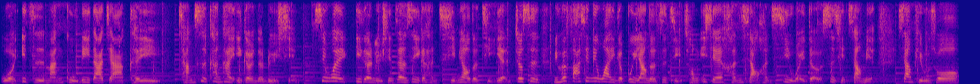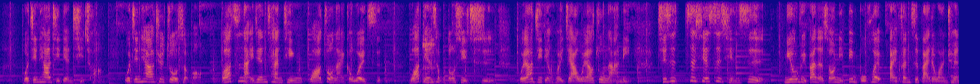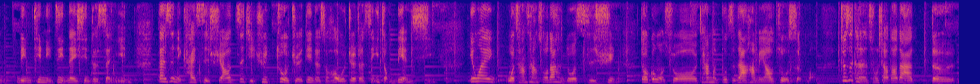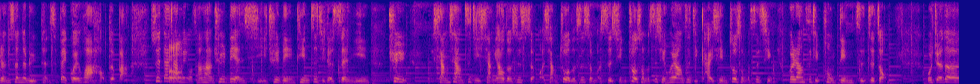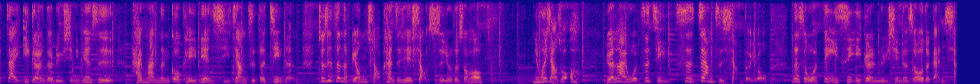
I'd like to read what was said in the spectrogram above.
我一直蛮鼓励大家可以尝试看看一个人的旅行，是因为一个人旅行真的是一个很奇妙的体验，就是你会发现另外一个不一样的自己，从一些很小很细微的事情上面，像比如说我今天要几点起床，我今天要去做什么，我要吃哪一间餐厅，我要坐哪个位置，我要点什么东西吃，我要几点回家，我要住哪里，其实这些事情是。你有旅伴的时候，你并不会百分之百的完全聆听你自己内心的声音，但是你开始需要自己去做决定的时候，我觉得是一种练习。因为我常常收到很多私讯，都跟我说他们不知道他们要做什么，就是可能从小到大的人生的旅程是被规划好的吧，所以大家没有常常去练习，去聆听自己的声音，去想想自己想要的是什么，想做的是什么事情，做什么事情会让自己开心，做什么事情会让自己碰钉子，这种，我觉得在一个人的旅行里面是还蛮能够可以练习这样子的技能，就是真的不用小看这些小事，有的时候。你会想说哦，原来我自己是这样子想的哟。那是我第一次一个人旅行的时候的感想。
